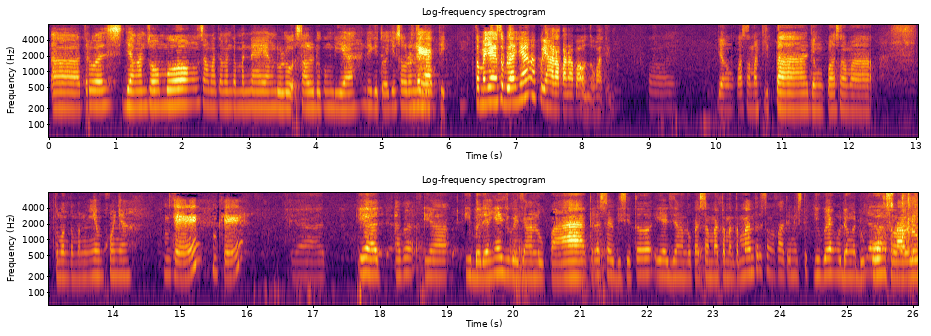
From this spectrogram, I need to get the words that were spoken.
Eh, terus jangan sombong sama teman-temannya yang dulu selalu dukung dia udah gitu aja selalu rendah Oke. hati Temannya yang sebelahnya punya harapan apa untuk Fatin? Jangan lupa sama kita, jangan lupa sama teman-temannya pokoknya. Oke, oke. ya ya apa ya ibadahnya juga jangan lupa terus habis itu ya jangan lupa sama teman-teman terus sama Fatinistik juga yang udah ngedukung selalu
